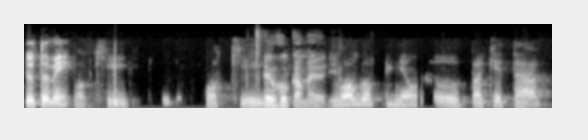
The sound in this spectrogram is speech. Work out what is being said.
Eu também. Ok. Ok. Eu vou com a maioria. Logo, a opinião do Paquetá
